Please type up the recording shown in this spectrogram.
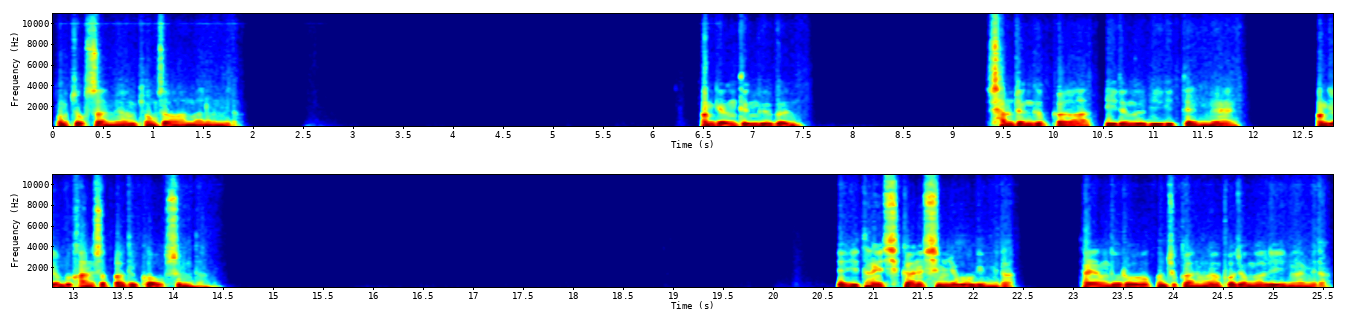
동쪽 사면 경사완만합니다. 환경 등급은 3등급과 2등급이기 때문에 환경부 간섭받을 거 없습니다. 네, 이 땅의 시가는 16억입니다. 다용도로 건축 가능한 보존관리 임야입니다.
